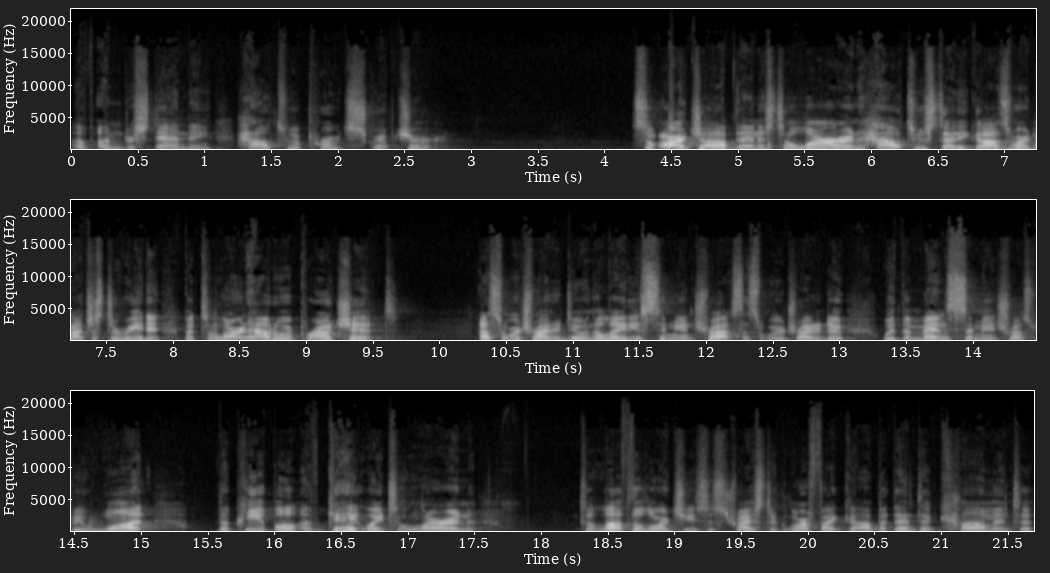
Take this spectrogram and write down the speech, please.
of understanding how to approach Scripture. So, our job then is to learn how to study God's word, not just to read it, but to learn how to approach it. That's what we're trying to do in the Ladies Simeon Trust. That's what we were trying to do with the Men's Simeon Trust. We want the people of Gateway to learn to love the Lord Jesus Christ, to glorify God, but then to come and to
